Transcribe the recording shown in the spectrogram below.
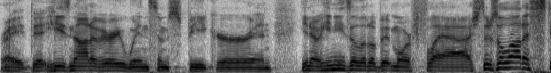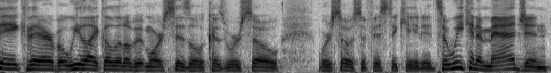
right? That he's not a very winsome speaker and, you know, he needs a little bit more flash. There's a lot of steak there, but we like a little bit more sizzle because we're so, we're so sophisticated. So we can imagine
